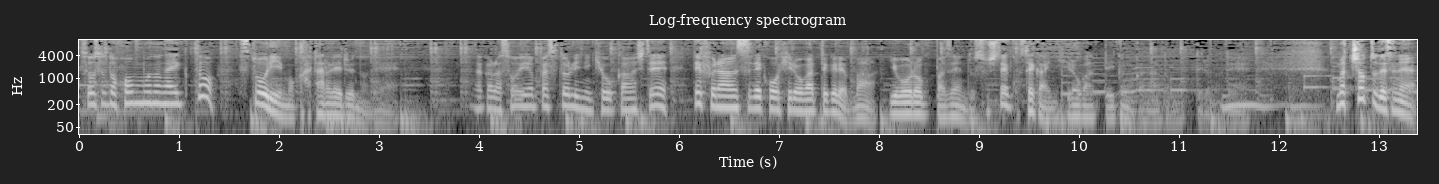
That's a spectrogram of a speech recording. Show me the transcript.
そうすると本物が行くと、ストーリーも語られるので、だからそういうやっぱりストーリーに共感して、で、フランスでこう広がってくれば、ヨーロッパ全土、そして世界に広がっていくのかなと思ってるので、まあ、ちょっとですね、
